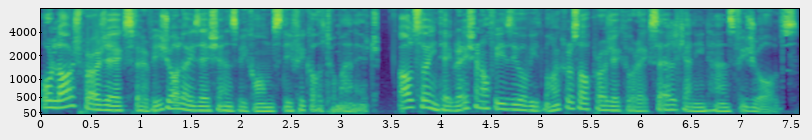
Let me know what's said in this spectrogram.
or large projects where visualizations becomes difficult to manage. Also, integration of Visio with Microsoft Project or Excel can enhance visuals.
